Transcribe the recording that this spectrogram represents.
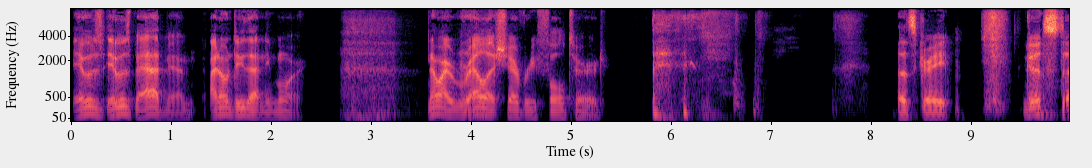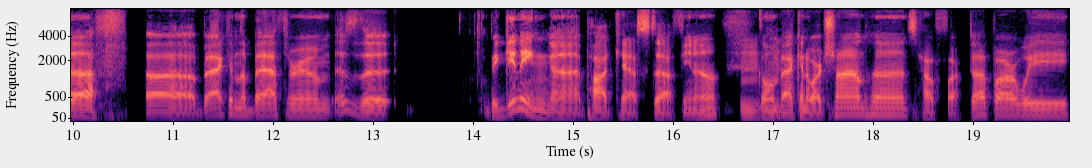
it was it was bad, man. I don't do that anymore. Now I relish every full turd. That's great. Good stuff. Uh back in the bathroom. This is the beginning uh podcast stuff, you know? Going Mhm. back into our childhoods, how fucked up are we?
